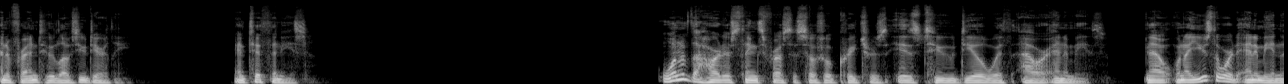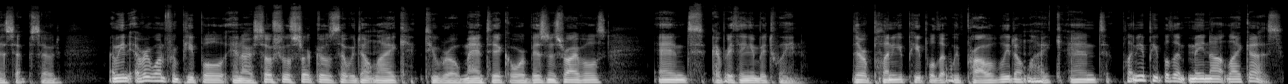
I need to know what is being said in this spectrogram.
and a friend who loves you dearly. Antisthenes. One of the hardest things for us as social creatures is to deal with our enemies. Now, when I use the word enemy in this episode, I mean everyone from people in our social circles that we don't like to romantic or business rivals and everything in between. There are plenty of people that we probably don't like and plenty of people that may not like us.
